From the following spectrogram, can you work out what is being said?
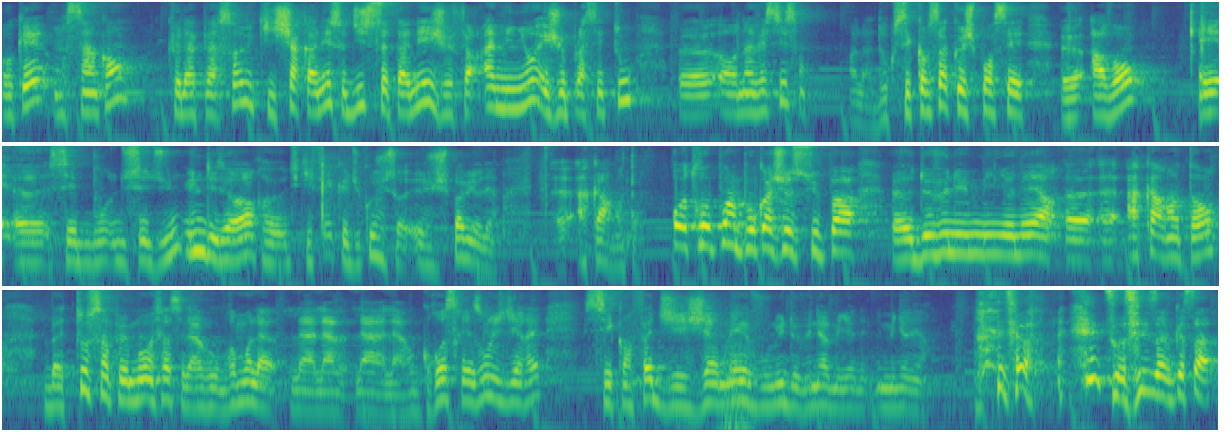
ok, en 5 ans, que la personne qui chaque année se dit cette année je vais faire un million et je vais placer tout euh, en investissant. Voilà, donc c'est comme ça que je pensais euh, avant. Et euh, c'est une, des erreurs qui fait que du coup je ne suis, pas millionnaire à 40 ans. Autre point, pourquoi je ne suis pas euh, devenu millionnaire euh, à 40 ans bah, Tout simplement, ça c'est vraiment la, grosse raison, je dirais, c'est qu'en fait, j'ai jamais voulu devenir millionnaire. c'est aussi simple que ça.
